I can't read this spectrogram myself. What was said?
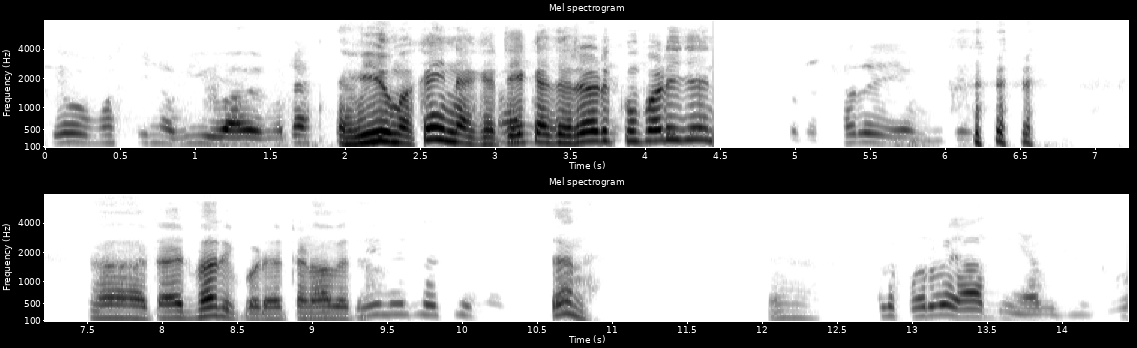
કેવો મસ્તીનો વ્યૂ આવે મોટા. વ્યૂ માં કઈ ના ઘટે એકાદ રડકું પડી જાય ને. એમ. હા ટાઈટ ભારી પડે અટણ આવે તો. છે. ને? એટલે પરવે યાદ નહીં આવી ગયું હો.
